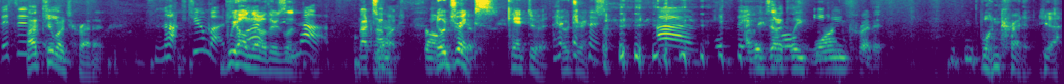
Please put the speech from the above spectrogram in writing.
this is Not too a- much credit. Not too much. We all know there's a- enough. Not too Yeah. much. No drinks. Can't do it. No drinks. Um, it's the I have exactly one credit. One credit. Yeah.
